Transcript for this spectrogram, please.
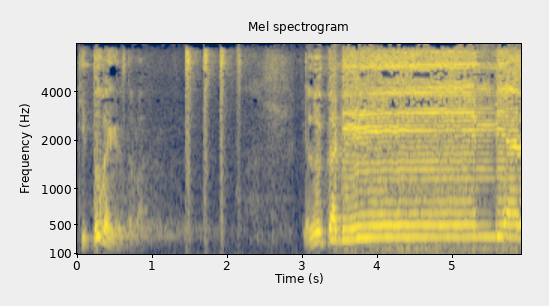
Gitu baik Ustaz Qadim biar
